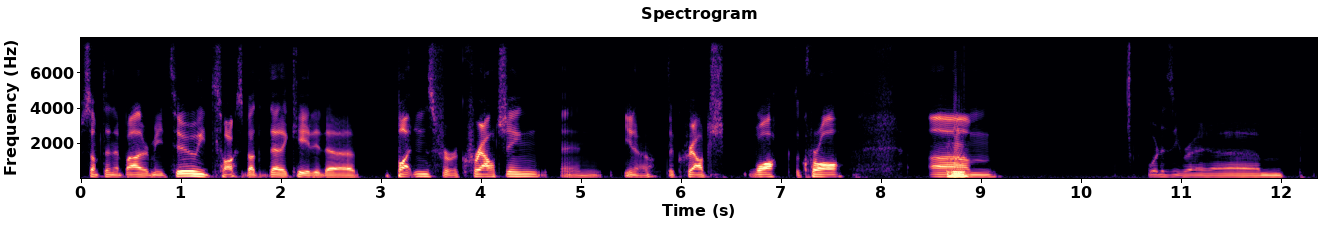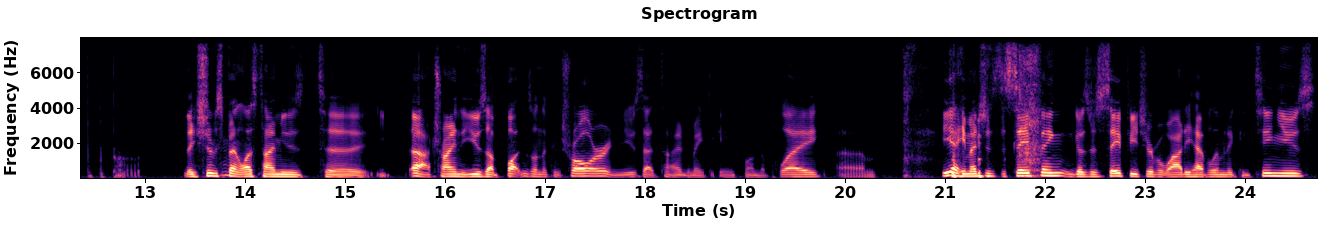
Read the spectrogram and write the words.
something that bothered me too. He talks about the dedicated uh, buttons for crouching and you know the crouch, walk, the crawl. Um, what does he write? Um, they should have spent less time used to ah, trying to use up buttons on the controller and use that time to make the game fun to play. Um, yeah, he mentions the save thing. He goes, "There's a save feature, but why do you have limited continues?"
